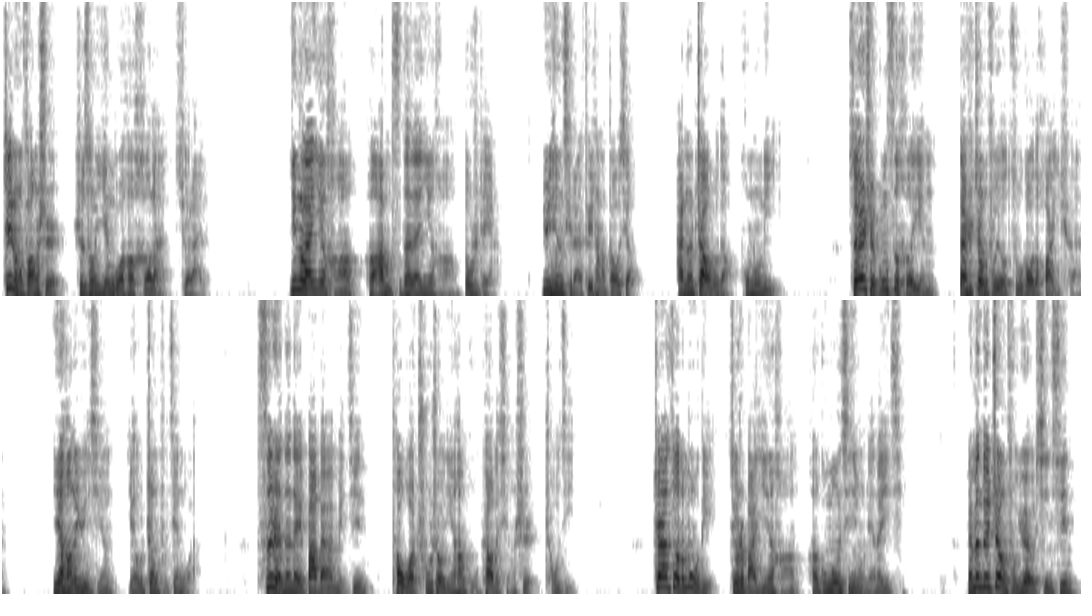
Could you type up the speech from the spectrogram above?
这种方式是从英国和荷兰学来的。英格兰银行和阿姆斯特丹银行都是这样。运行起来非常的高效，还能照顾到公众利益。虽然是公私合营，但是政府有足够的话语权，银行的运行也由政府监管。私人的那八百万美金，透过出售银行股票的形式筹集。这样做的目的就是把银行和公共信用连在一起。人们对政府越有信心，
